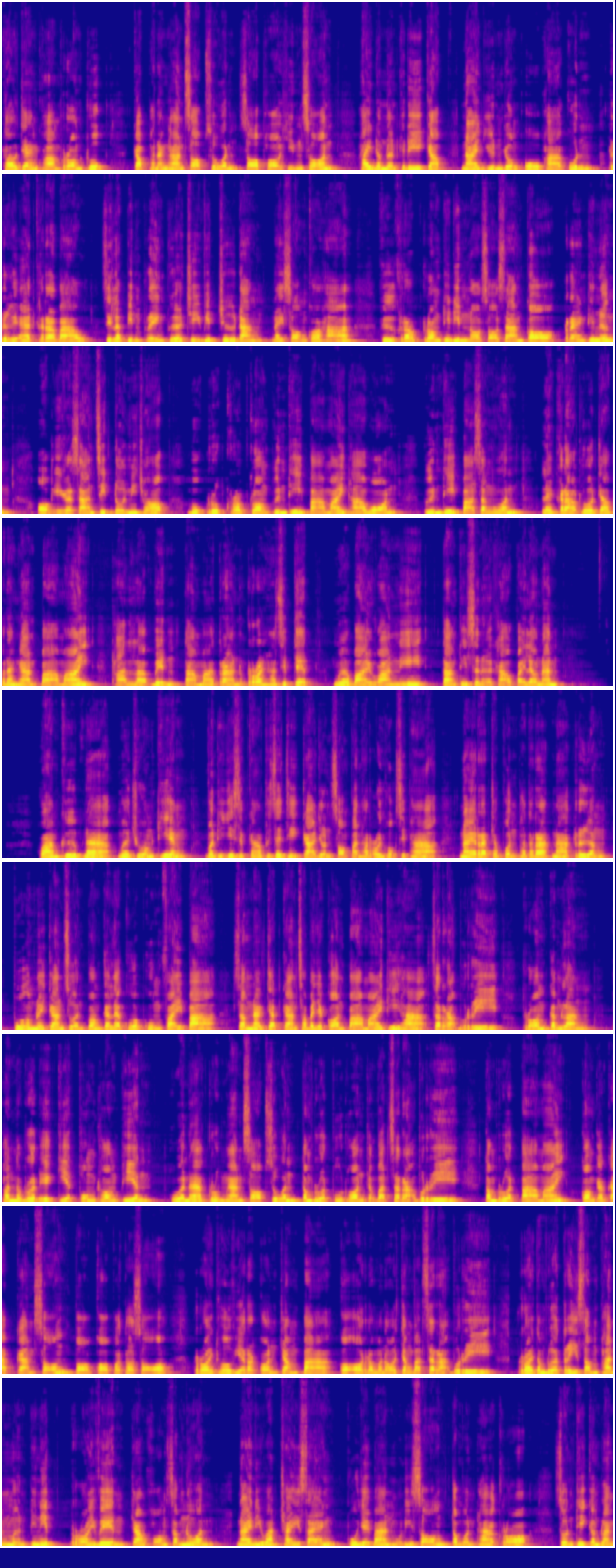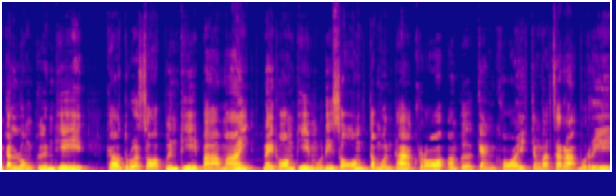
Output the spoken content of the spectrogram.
เข้าแจ้งความร้องทุกข์ กับพนักงานสอบสวนสพหินซ้อน ให้ดำเนินคดีกับนายยืนยงโอภากุล หรือแอดคาราบาว ศิลปินเพลงเพื่อชีวิตชื่อดังในสองข้อหา คือครอบครองที่ดินนสสามกแปลงที่หนึ่งออกเอกสารสิทธิ์โดยไม่ชอบ บุกรุกครอบครองพื้นที่ป่าไม้ถาวร พื้นที่ป่าสงวน และกล่าวโทษเจ้าพนักงานป่าไม้ ฐานละเว้นตามมาตรา 157 เมื่อบ่ายวานนี้ตามที่เสนอข่าวไปแล้วนั้น ความคืบหน้าเมื่อช่วงเที่ยงวันที่ 29 พฤศจิกายน 2565 นายรัชพลพัทรนาคเรือง ผู้อำนวยการส่วนป้องกันและควบคุมไฟป่า สำนักจัดการทรัพยากรป่าไม้ที่ 5 สระบุรี พร้อมกำลัง พันตำรวจเอกเกียรติพงทองเพียร หัวหน้ากลุ่มงานสอบสวนตำรวจภูธรจังหวัดสระบุรีตำรวจป่าไม้ กองกำกับการสองปกปทศร้อยโทเวียรกรจำปา กอรมนจังหวัดสระบุรี ร้อยตำรวจตรีสัมพันธ์หมื่นพินิษร้อยเวรเจ้าของสำนวน นายนิวัฒชัยแสง ผู้ใหญ่บ้านหมู่ที่สองตำบลท่าเคราะห์ส่วนที่กำลังกันลงพื้นที่เข้าตรวจสอบพื้นที่ป่าไม้ ในท้องที่หมู่ที่สองตำบลท่าเคราะห์อำเภอแก่งคอย จังหวัดสระบุรี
